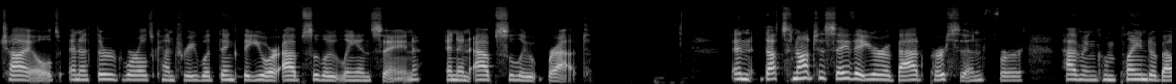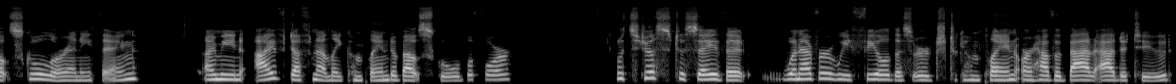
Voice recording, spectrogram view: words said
child in a third world country would think that you are absolutely insane and an absolute brat. And that's not to say that you're a bad person for having complained about school or anything. I mean, I've definitely complained about school before. It's just to say that whenever we feel this urge to complain or have a bad attitude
